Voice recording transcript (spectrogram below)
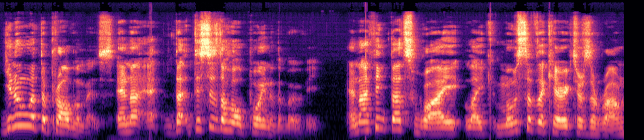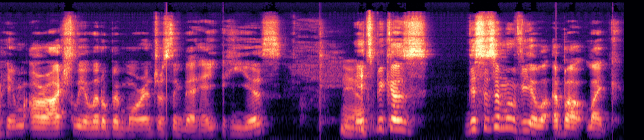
you know what the problem is, and I, th- this is the whole point of the movie, and I think that's why like most of the characters around him are actually a little bit more interesting than he, he is. Yeah. It's because this is a movie about like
